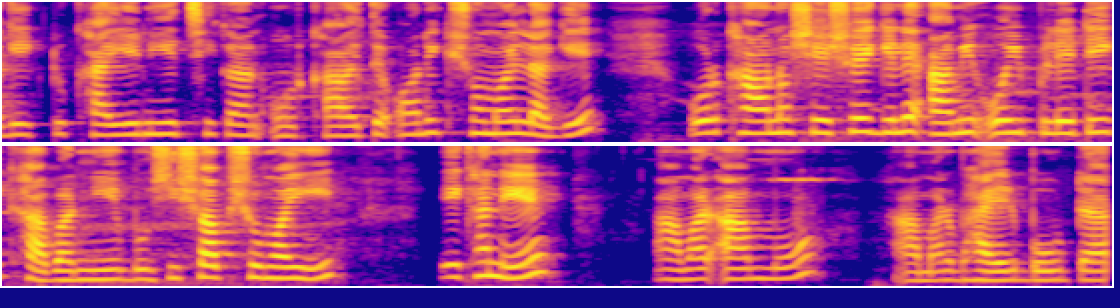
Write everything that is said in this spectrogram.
আগে একটু খাইয়ে নিয়েছি, কারণ ওর খাওয়াইতে অনেক সময় লাগে। ওর খাওয়ানো শেষ হয়ে গেলে আমি ওই প্লেটেই খাবার নিয়ে বসি সব সময়ই। এখানে আমার আম্মু, আমার ভাইয়ের বউটা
